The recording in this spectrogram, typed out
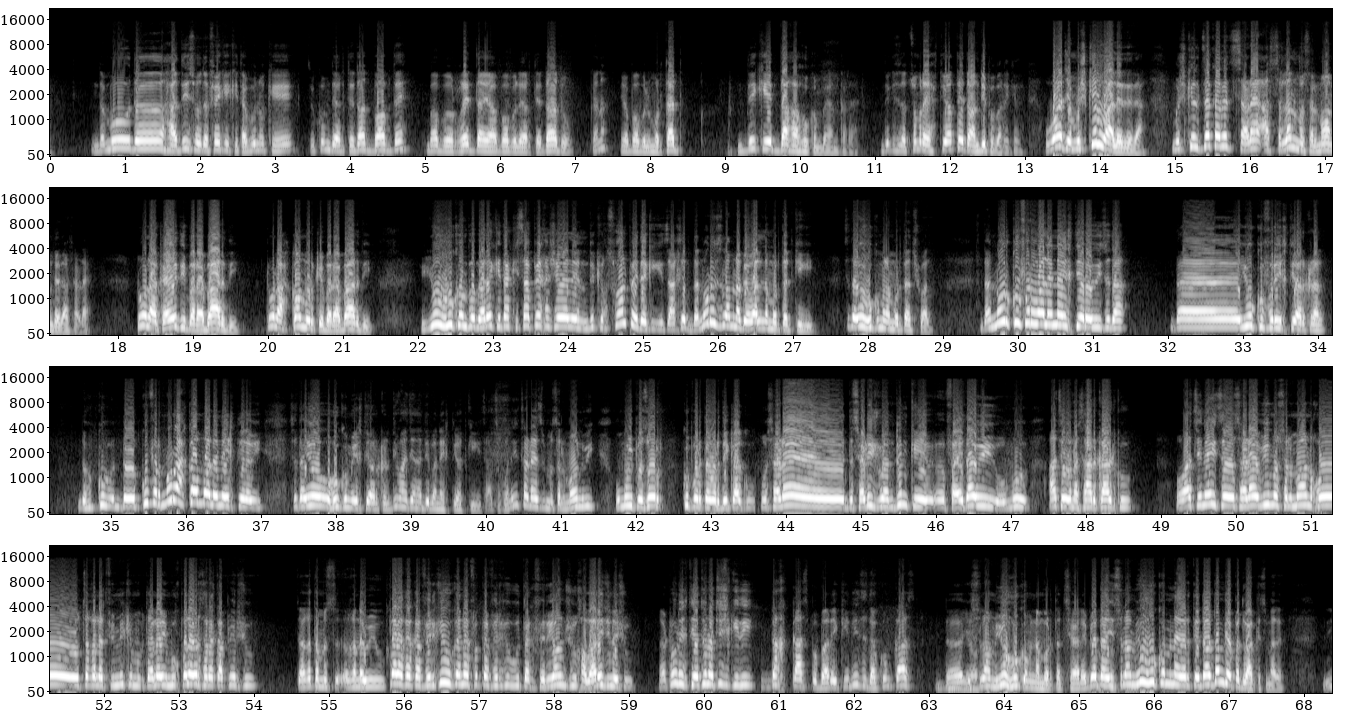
د مو د حدیث او د فقه کتابونو کې چې کوم د ارتداد باب دی باب الرد یا باب الارتداد کنه یا باب المرتد د کې دغه حکم بیان کړی د کې د څومره احتیاط دی د اندی په باره کې واجه مشکل والد ده مشکل ځکه چې سړی اصلا مسلمان دی دا سړی ټول عقاید برابر دي ټول احکام ورکه برابر دي یو حکم په باره کې دا کیسه پیښه شوې ده نو د کې سوال پیدا کیږي چې اخر د نور اسلام نه بیوال نه مرتد کیږي چې دا یو حکم نه مرتد شول دا نور کفر والے نه اختیاروي چې دا د یو کفر اختیار کړل د کفر نور احکام والے نه اختیاروي چې دا یو حکم اختیار کړ دی واجه نه دی باندې احتیاط کیږي چې خو نه سړی مسلمان وي او موږ په زور کفر ته وردی کاکو و سړی د سړی ژوندون کې فائدہ وي او موږ اته ونصار کارت کو واڅې نه څه سړی وی مسلمان خو څه غلط فهمي کې مبتلا وي موږ خپل ور سره کاپیر شو ځکه ته مس غنوي خپل کا کافر کیو کنه په کافر کیو تکفیریان شو خوارج نشو دا ټول احتیاطونه چې شي دي د کاس په باره کې دي چې د کوم کاس د اسلام یو حکم نه مرتد شاره بیا د اسلام یو حکم نه ارتداد هم بیا په دوا قسمه ده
